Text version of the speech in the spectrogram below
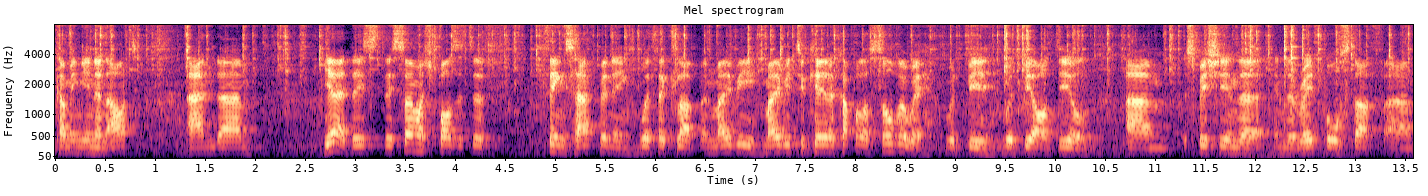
coming in and out. And um, yeah, there's there's so much positive things happening with the club, and maybe maybe to get a couple of silverware would be would be our deal um, especially in the in the red ball stuff. Um,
